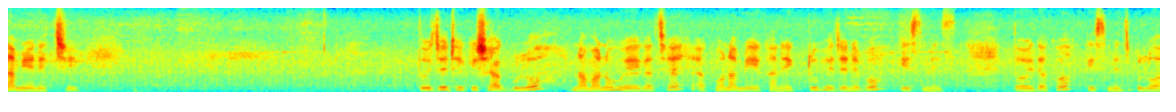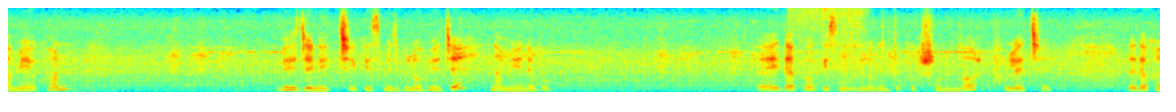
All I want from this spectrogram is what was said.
নামিয়ে নিচ্ছি। তো যে ঢেঁকি শাকগুলো নামানো হয়ে গেছে, এখন আমি এখানে একটু ভেজে নেব কিশমিশ তো এই দেখো কিশমিশগুলো আমি এখন ভেজে নিচ্ছি কিশমিশগুলো ভেজে নামিয়ে নেব। তো এই দেখো কিশমিশগুলো কিন্তু খুব সুন্দর ফুলেছে। তো দেখো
